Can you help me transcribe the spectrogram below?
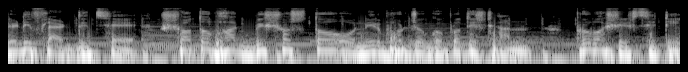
রেডি ফ্ল্যাট দিচ্ছে শতভাগ বিশ্বস্ত ও নির্ভরযোগ্য প্রতিষ্ঠান প্রবাসীর সিটি।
